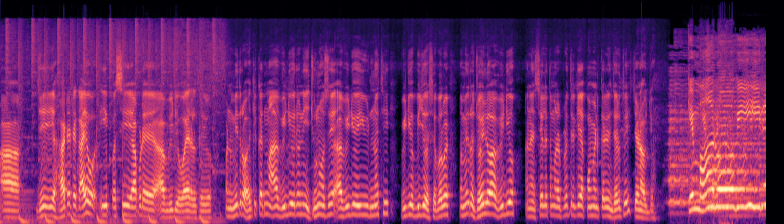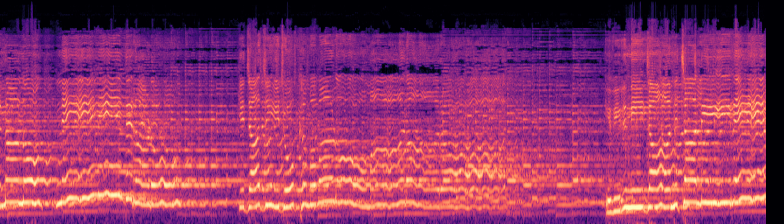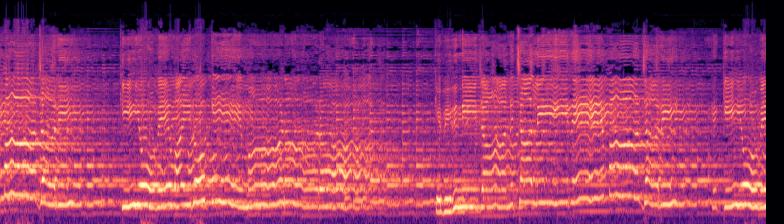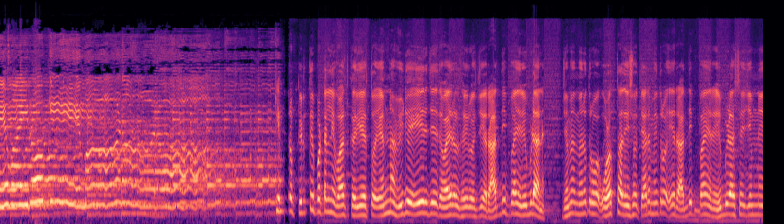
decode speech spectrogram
આ જે હાર્ટ એટેક આવ્યો એ પછી આપણે આ વીડિયો વાયરલ થયો. પણ મિત્રો, હકીકતમાં આ વીડિયો નહીં, જૂનો છે, આ વીડિયો એ નથી વીડિયો બીજો છે, બરાબર? તો મિત્રો, જોઈ લો આ વીડિયો અને છેલ્લે તમારા પ્રતિક્રિયા કોમેન્ટ કરીને જરૂરથી જણાવજો. કે મારો વીર નાનો ને કે જાજી જોખમ વાળો. કે વીરની જાન ચાલી કે વીરની જાન ચાલી રે બાજારી કે કિયો વેવાયરો કે કે મિત્રો કીર્તિ પટેલની વાત કરીએ તો એમના વીડિયો એ જે વાયરલ થઈ રહ્યો છે. રાજદીપભાઈ રીબડાને, જેમે મિત્રો ઓળખતા દેશો, ત્યારે મિત્રો એ રાજદીપભાઈ રીબડા છે જેમને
